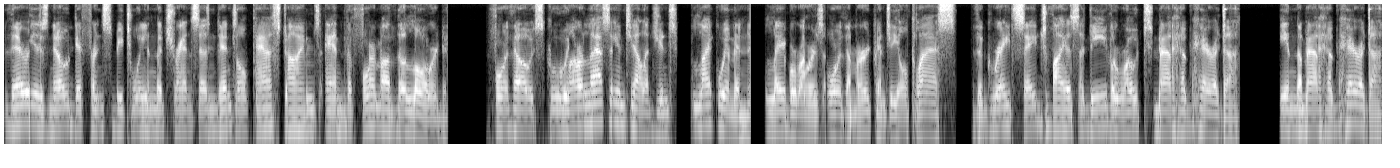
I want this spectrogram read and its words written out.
there is no difference between the transcendental pastimes and the form of the Lord. For those who are less intelligent, like women, laborers, or the mercantile class, the great sage Vyasadeva wrote Mahabharata. In the Mahabharata,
